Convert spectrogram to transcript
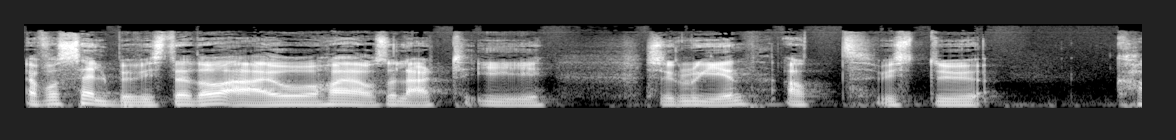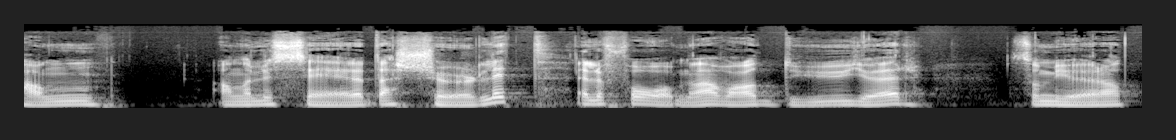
ja, for selvbevissthet da er jo, har jeg også lært i psykologien, at hvis du kan analysere deg sjøl litt, eller få med deg hva du gjør, som gjør at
